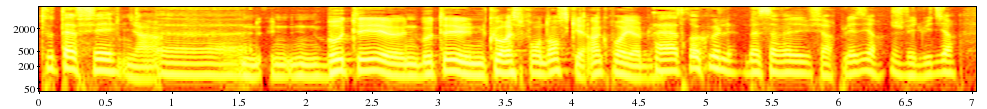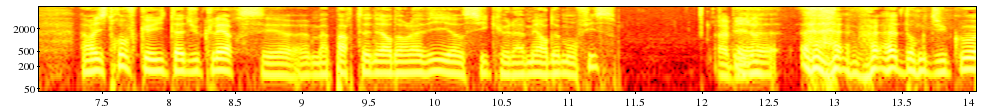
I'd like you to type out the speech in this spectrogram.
Tout à fait. Il y a Euh, une, une beauté, une beauté, une correspondance qui est incroyable. Ah, trop cool. Bah, ça va lui faire plaisir. Je vais lui dire. Alors, il se trouve que Ita Duclair, c'est euh, ma partenaire dans la vie ainsi que la mère de mon fils. Habile. Voilà, donc du coup,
